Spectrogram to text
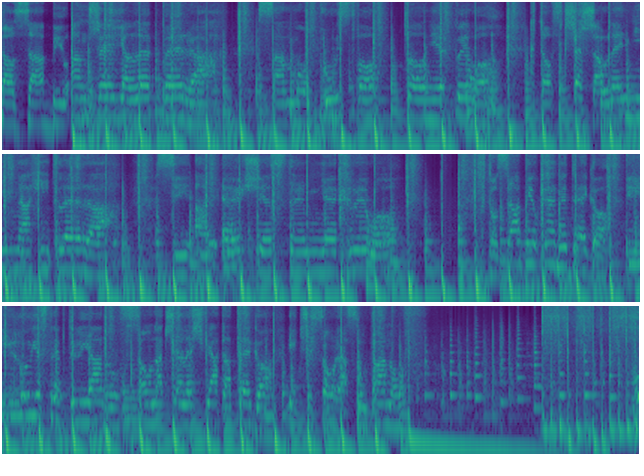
Kto zabił Andrzeja Lepera? Samobójstwo to nie było Kto wskrzeszał Lenina, Hitlera? CIA się z tym nie kryło Kto zabił Kennedy'ego? Ilu jest reptylianów? Są na czele świata tego I czy są rasą panów?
